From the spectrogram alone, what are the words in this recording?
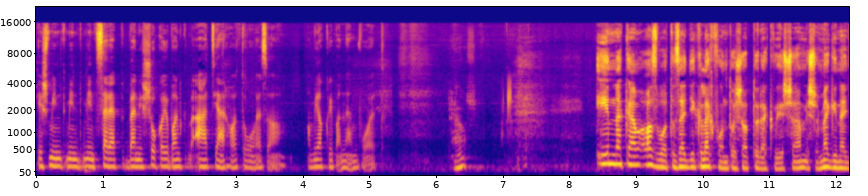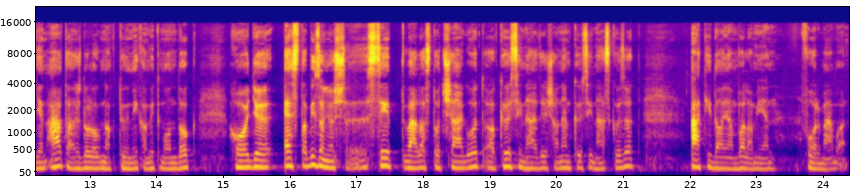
és mint, mint, mint szerepben is sokkal jobban átjárható ez a, ami akkoriban nem volt. Én nekem az volt az egyik legfontosabb törekvésem, és megint egy ilyen általános dolognak tűnik, amit mondok, hogy ezt a bizonyos szétválasztottságot a kőszínház és a nem kőszínház között áthidaljam valamilyen formában.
